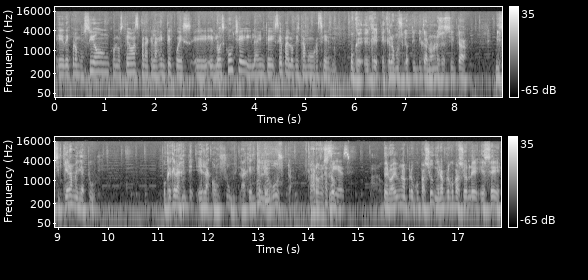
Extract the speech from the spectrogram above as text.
eh, de promoción con los temas para que la gente pues eh, lo escuche y la gente sepa lo que estamos haciendo. Porque es que, es que la música típica no necesita ni siquiera media tour. Porque es que la gente eh, la consume, la gente le gusta. Claro que sí. Así es. Pero hay una preocupación, y la preocupación de ese,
